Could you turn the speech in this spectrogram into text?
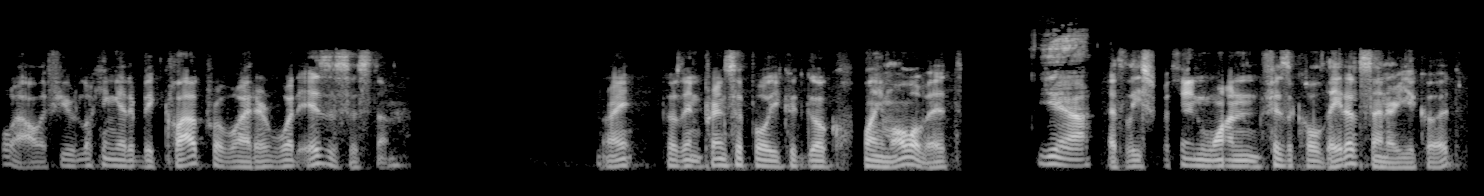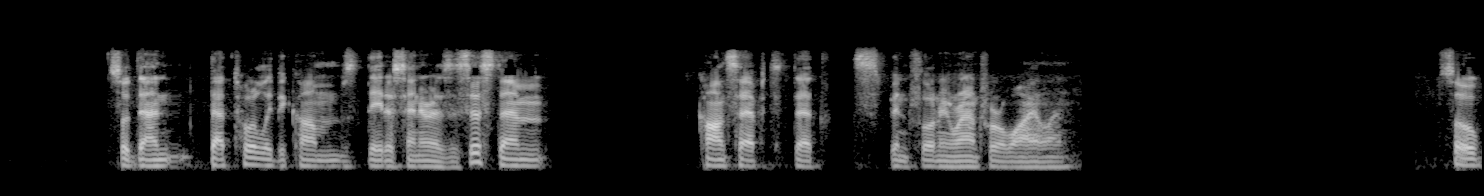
Well, if you're looking at a big cloud provider, what is a system? Right? Because in principle, you could go claim all of it, Yeah, at least within one physical data center, you could. So then that totally becomes data center as a system concept that's been floating around for a while. And so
